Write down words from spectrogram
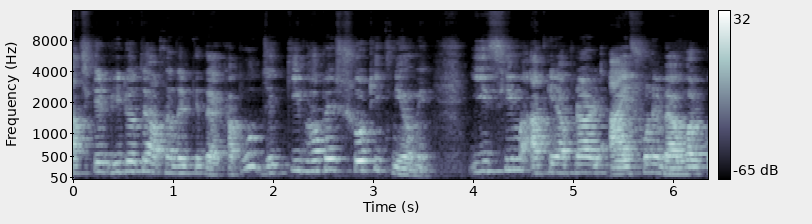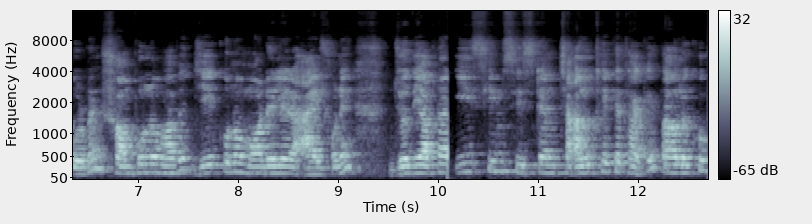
আজকের ভিডিওতে আপনাদেরকে দেখাবো যে কীভাবে সঠিক নিয়মে ই সিম আপনি আপনার আইফোনে ব্যবহার করবেন। সম্পূর্ণভাবে যে কোনো মডেলের আইফোনে যদি আপনার ই সিম সিস্টেম চালু থেকে থাকে, তাহলে খুব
